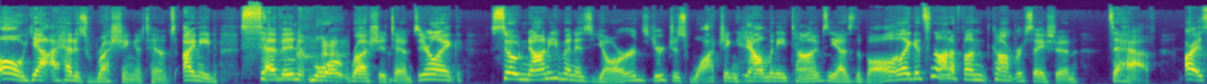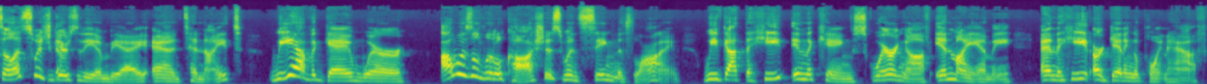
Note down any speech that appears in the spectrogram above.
oh yeah i had his rushing attempts i need seven more rush attempts and you're like so not even his yards you're just watching yeah. how many times he has the ball like it's not a fun conversation to have all right so let's switch no. gears to the nba and tonight we have a game where i was a little cautious when seeing this line We've got the Heat in the Kings squaring off in Miami, and the Heat are getting a point and a half.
